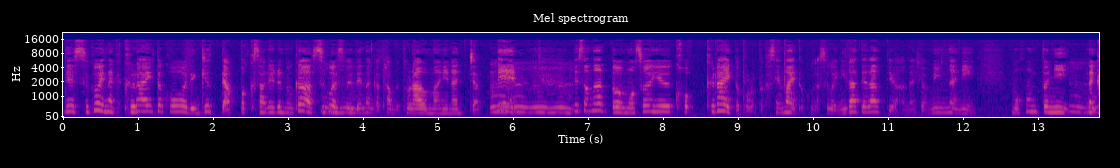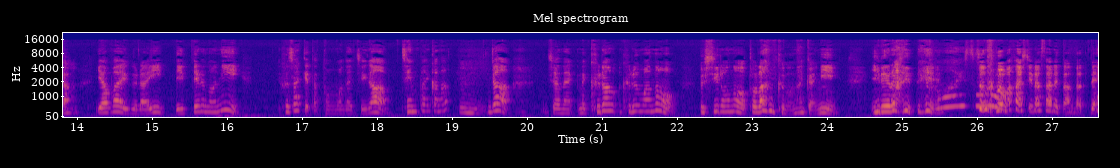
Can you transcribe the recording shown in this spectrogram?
ですごいなんか暗いところでギュッて圧迫されるのがすごいそれでなんか多分トラウマになっちゃって。でその後もうそういうこ暗いところとか狭いところがすごい苦手だっていう話をみんなにもう本当になんかやばいぐらいって言ってるのにふざけた友達が先輩かな？うん。がじゃない車の後ろのトランクの中に入れられてそのまま走らされたんだって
